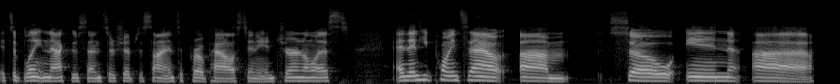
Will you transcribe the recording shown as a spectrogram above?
It's a blatant act of censorship to silence a pro Palestinian journalist. And then he points out um, so in uh,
